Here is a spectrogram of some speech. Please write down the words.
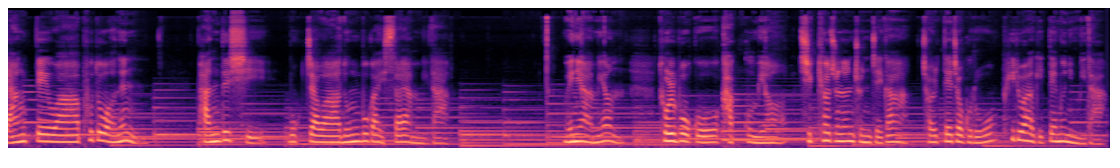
양떼와 포도원은 반드시 목자와 농부가 있어야 합니다. 왜냐하면 돌보고 가꾸며 지켜주는 존재가 절대적으로 필요하기 때문입니다.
